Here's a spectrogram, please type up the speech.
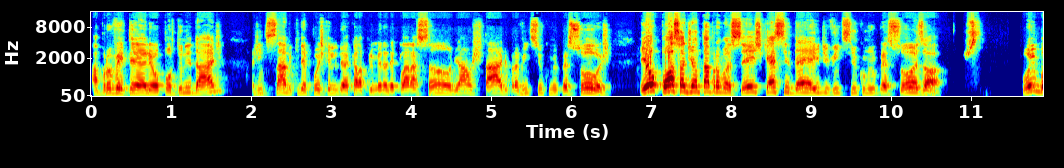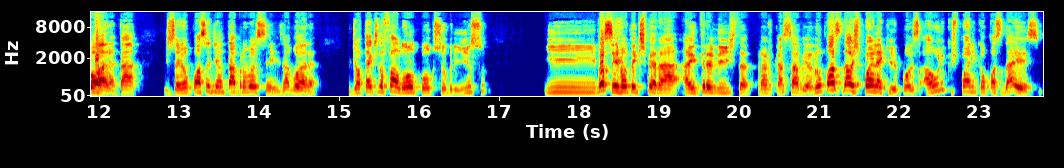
Aproveitei ali a oportunidade a gente sabe que depois que ele deu aquela primeira declaração de ah, um estádio para 25 mil pessoas, eu posso adiantar para vocês que essa ideia aí de 25 mil pessoas, ó, foi embora, tá? Isso aí eu posso adiantar para vocês. Agora, o John Textor falou um pouco sobre isso e vocês vão ter que esperar a entrevista para ficar sabendo. Não posso dar o spoiler aqui, pô. O único spoiler que eu posso dar é esse.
